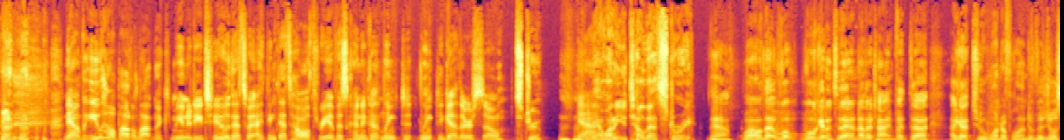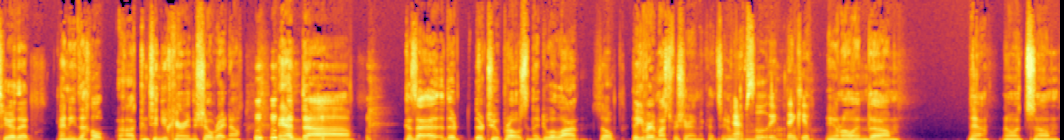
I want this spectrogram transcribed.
Now, but you help out a lot in the community too. That's why I think that's how all three of us kind of got linked linked together. So It's true. yeah, Yeah, why don't you tell that story? Yeah. Well, that, we'll, we'll get into that another time. But uh, I got two wonderful individuals here that I need to help uh, continue carrying the show right now, and because they're they're two pros and they do a lot. So thank you very much for sharing, Mackenzie. absolutely. Thank you. You know, and um, yeah, no, it's um,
